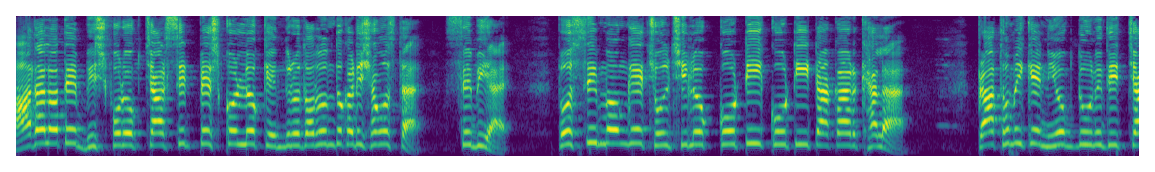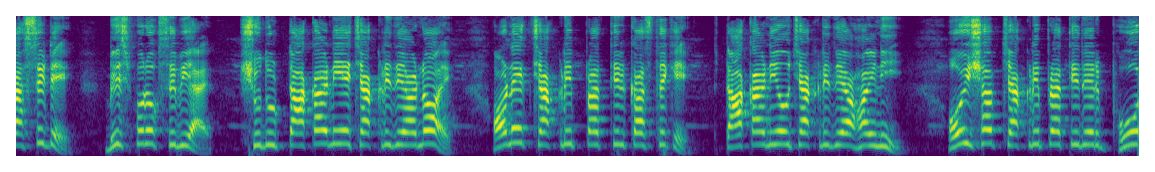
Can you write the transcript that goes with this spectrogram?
আদালতে বিস্ফোরক চার্জশিট পেশ করল কেন্দ্র তদন্তকারী সংস্থা, সিবিআই। পশ্চিমবঙ্গে চলছিল কোটি কোটি টাকার খেলা। প্রাথমিকে নিয়োগ দুর্নীতির চার্জশিটে বিস্ফোরক সিবিআই। শুধু টাকা নিয়ে চাকরি দেওয়া নয়, অনেক চাকরি প্রার্থীর কাছ থেকে টাকা নিয়েও চাকরি দেওয়া হয়নি। ওই সব চাকরি প্রার্থীদের ভুয়ো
